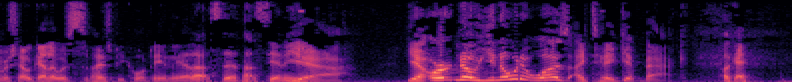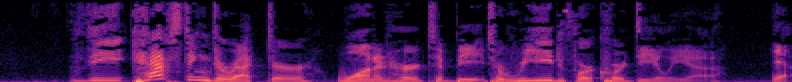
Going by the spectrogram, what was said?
Michelle Gellar was supposed to be Cordelia. That's the that's the only. Yeah. Yeah, or no, you know what it was? I take it back. Okay. The casting director wanted her to be, to read for Cordelia. Yeah.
